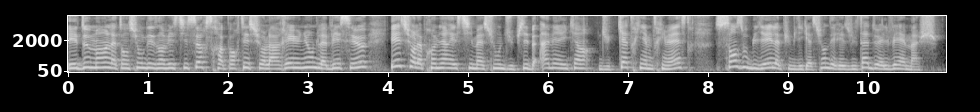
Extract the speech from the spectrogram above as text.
Et demain, l'attention des investisseurs sera portée sur la réunion de la BCE et sur la première estimation du PIB américain du quatrième trimestre, sans oublier la publication des résultats de LVMH.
